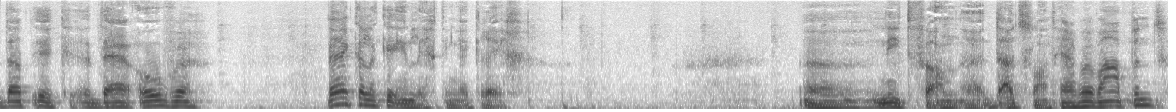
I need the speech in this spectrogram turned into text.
dat ik daarover werkelijke inlichtingen kreeg. Eh, niet van eh, Duitsland herbewapend,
